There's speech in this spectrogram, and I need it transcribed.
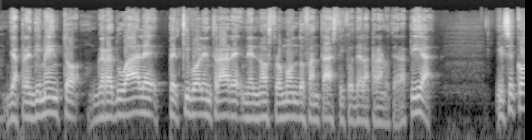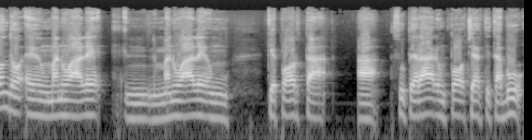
di apprendimento graduale per chi vuole entrare nel nostro mondo fantastico della pranoterapia il secondo è un manuale, manuale un, che porta a superare un po' certi tabù,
